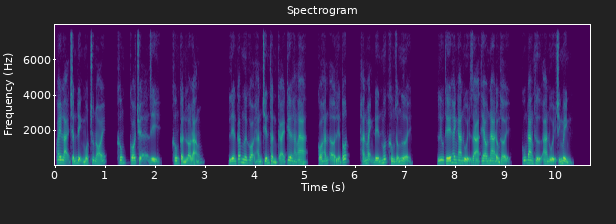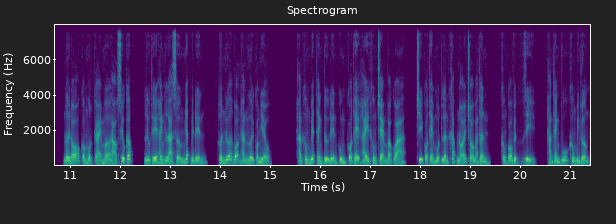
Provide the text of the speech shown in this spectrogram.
quay lại chấn định một chút nói, không có chuyện gì, không cần lo lắng. Liền các ngươi gọi hắn chiến thần cái kia hàng a, có hắn ở liền tốt, hắn mạnh đến mức không giống người. Lưu thế hanh an ủi già theo na đồng thời, cũng đang thử an ủi chính mình nơi đó có một cái mờ ảo siêu cấp, lưu thế hanh là sớm nhất biết đến, hơn nữa bọn hắn người còn nhiều. Hắn không biết thanh tử đến cùng có thể hay không chém vào qua, chỉ có thể một lần khắp nói cho bản thân, không có việc gì, hàn thanh vũ không bình thường.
